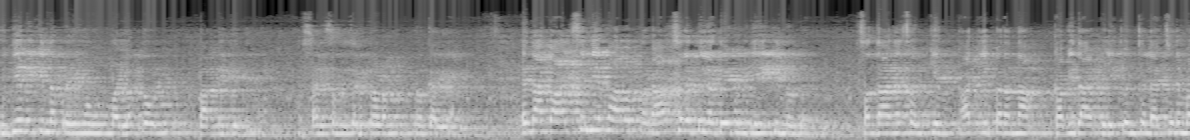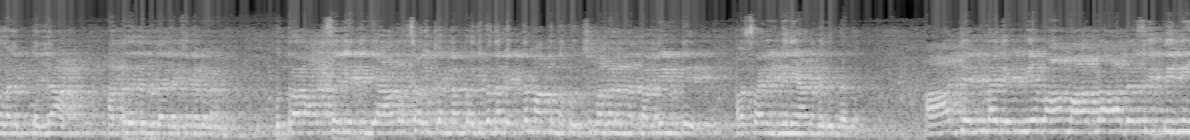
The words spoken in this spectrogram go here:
ഉദ്യമിക്കുന്ന പ്രേമവും വള്ളത്തോൾ വർണിക്കുന്നില്ല. അവസാനം സംബന്ധിച്ചിടത്തോളം നമുക്കറിയാം. എന്നാൽ വാത്സല്യഭാവ പ്രകാശനത്തിൽ അദ്ദേഹം വിജയിക്കുന്നുണ്ട് സന്താന സൗഖ്യം കാറ്റിൽ പറന്ന കവിത കിളിക്കുഞ്ചൽ അച്ഛനും മകളും എല്ലാം അത്തരത്തിലുള്ള രചനകളാണ്. പുത്രവാത്സല്യത്തിന്റെ ആദർശവൽക്കരണം പ്രതിപഥ വ്യക്തമാക്കുന്ന കൊച്ചുമകൾ എന്ന കവിതയുടെ അവസാനം ഇങ്ങനെയാണ് വരുന്നത്. ആ ജന്മരമ്യമാഹ്ലാദ സിദ്ധി നീ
